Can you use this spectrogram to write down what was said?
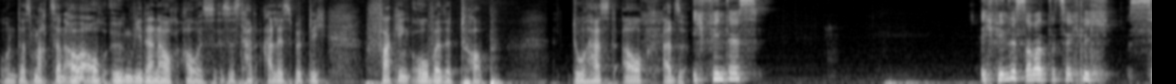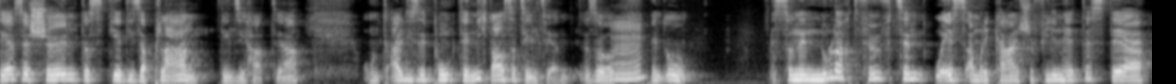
Und das macht es dann aber auch irgendwie dann auch aus. Es ist halt alles wirklich fucking over the top. Du hast auch, also Ich finde es. Ich finde es aber tatsächlich sehr, sehr schön, dass dir dieser Plan, den sie hat, ja, und all diese Punkte nicht auserzählt werden. Also, wenn du so einen 0815 US-amerikanischen Film hättest, der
